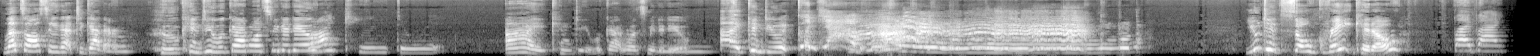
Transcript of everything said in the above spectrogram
Let's all say that together. Who can do what God wants me to do? I can do it. I can do what God wants me to do. Mm. I can do it. Good job! So great, kiddo. Bye bye.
